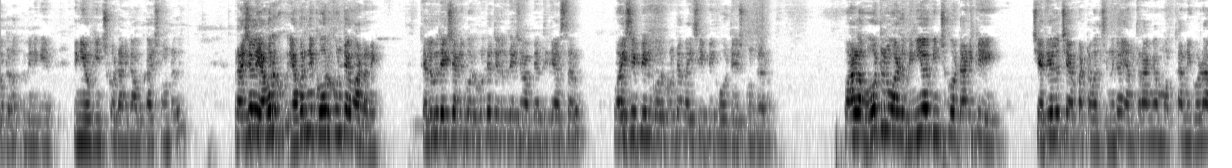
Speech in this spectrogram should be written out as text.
ఓటు హక్కు వినిగి వినియోగించుకోవడానికి అవకాశం ఉంటుంది. ప్రజలు ఎవరు ఎవరిని కోరుకుంటే వాళ్ళని తెలుగుదేశాన్ని కోరుకుంటే తెలుగుదేశం అభ్యర్థికి వేస్తారు వైసీపీని కోరుకుంటే వైసీపీకి ఓటు వేసుకుంటారు. వాళ్ళ ఓటును వాళ్ళు వినియోగించుకోవడానికి చర్యలు చేపట్టవలసిందిగా యంత్రాంగం మొత్తాన్ని కూడా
